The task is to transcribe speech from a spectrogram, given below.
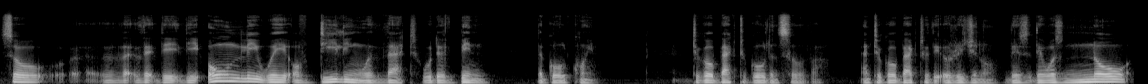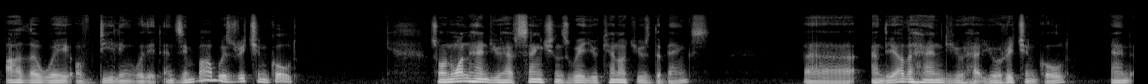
So uh, the, the, the only way of dealing with that would have been the gold coin, to go back to gold and silver, and to go back to the original. There's, there was no other way of dealing with it. And Zimbabwe is rich in gold. So on one hand, you have sanctions where you cannot use the banks. Uh, and the other hand, you ha- you're rich in gold. And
